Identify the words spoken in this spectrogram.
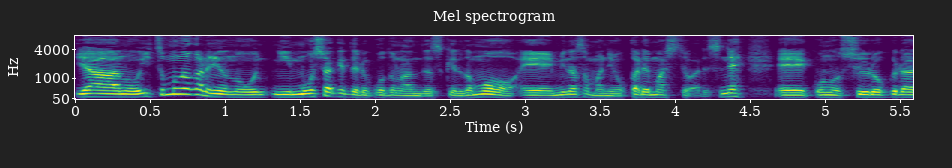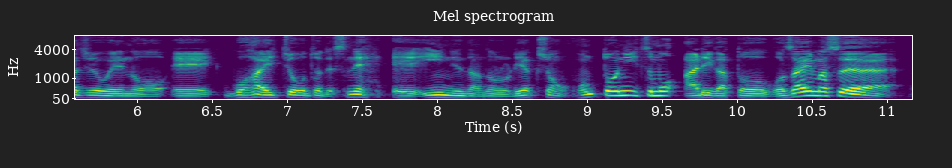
いや、あの、いつもながらに申し上げてることなんですけれども、えー、皆様におかれましてはですね、えー、この収録ラジオへの、えー、ご拝聴とですね、えいいねなどのリアクション、本当にいつもありがとうございます。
